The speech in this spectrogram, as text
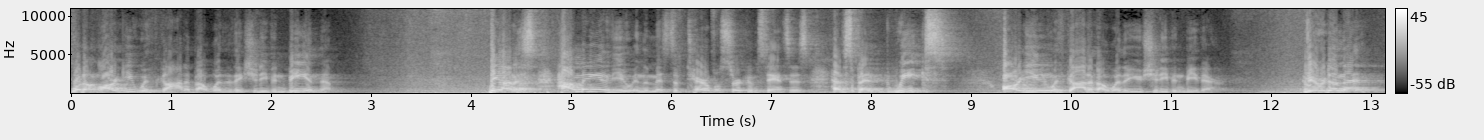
want to argue with God about whether they should even be in them. Be honest. How many of you, in the midst of terrible circumstances, have spent weeks arguing with God about whether you should even be there? Have you ever done that?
